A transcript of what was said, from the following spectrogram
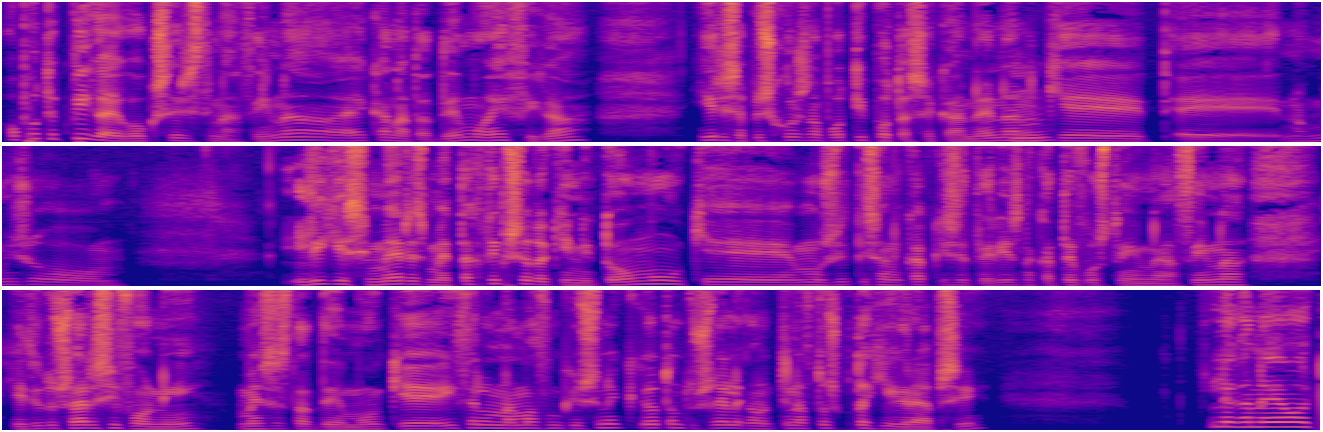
Οπότε πήγα εγώ, ξέρεις, στην Αθήνα, έκανα τα demo, έφυγα, γύρισα πίσω χωρίς να πω τίποτα σε κανέναν και ε, νομίζω. Λίγες ημέρες μετά χτύπησε το κινητό μου και μου ζήτησαν κάποιες εταιρείες να κατέβω στην Αθήνα γιατί τους άρεσε η φωνή μέσα στα demo και ήθελαν να μάθουν ποιος είναι και όταν τους έλεγαν ότι είναι αυτός που τα έχει γράψει, λέγανε: Οκ,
